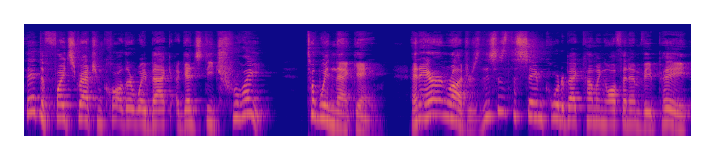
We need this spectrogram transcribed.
They had to fight, scratch, and claw their way back against Detroit to win that game. And Aaron Rodgers, this is the same quarterback coming off an MVP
